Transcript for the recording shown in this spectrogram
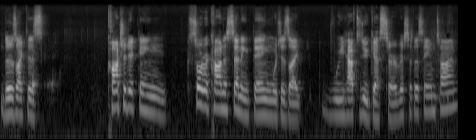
there's like this contradicting, sort of condescending thing, which is like we have to do guest service at the same time,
